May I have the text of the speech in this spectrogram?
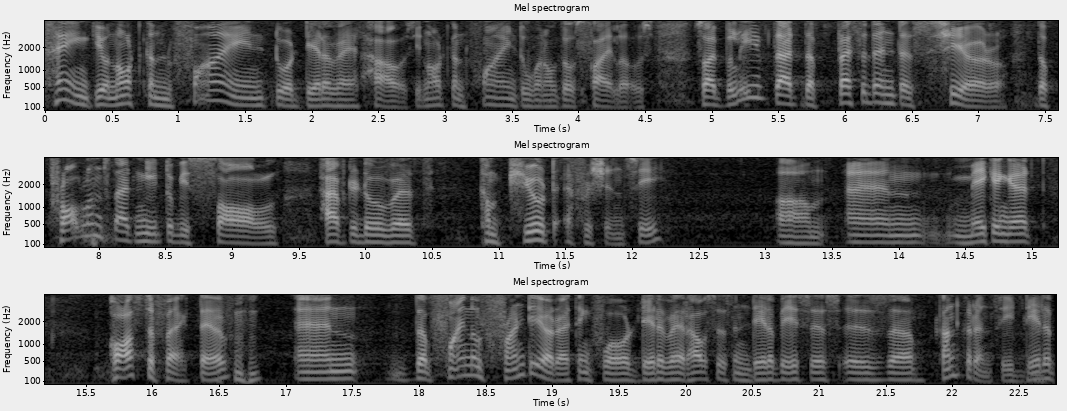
think you're not confined to a data warehouse. You're not confined to one of those silos. So I believe that the precedent is here. The problems that need to be solved have to do with compute efficiency um, and making it cost effective. And the final frontier, I think, for data warehouses and databases is uh, concurrency. Data,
